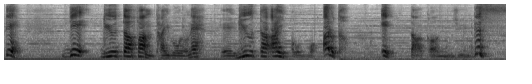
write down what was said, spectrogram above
て、で、リュータファン待望のね、えー、リュータアイコンもあるといった感じです。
